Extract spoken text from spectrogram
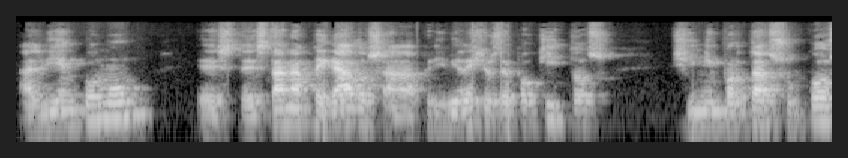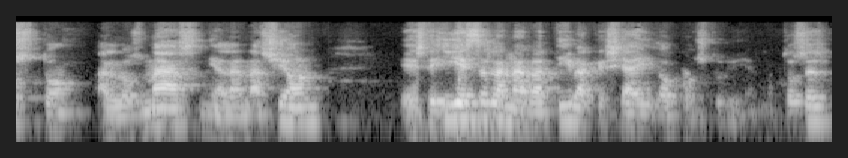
al bien común, este, están apegados a privilegios de poquitos, sin importar su costo a los más ni a la nación, este, y esta es la narrativa que se ha ido construyendo. Entonces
